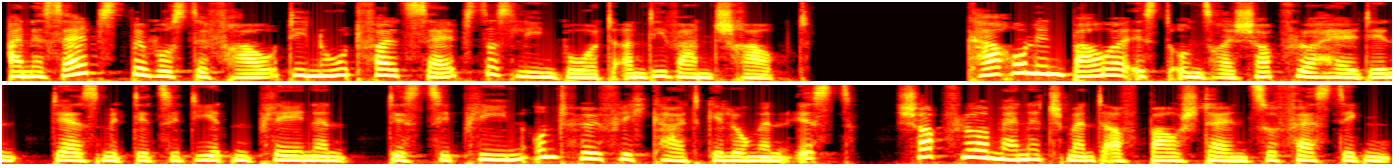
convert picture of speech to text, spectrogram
Eine selbstbewusste Frau, die notfalls selbst das Leanboard an die Wand schraubt. Caroline Bauer ist unsere Shopfloor-Heldin, der es mit dezidierten Plänen, Disziplin und Höflichkeit gelungen ist, Shopfloor-Management auf Baustellen zu festigen.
